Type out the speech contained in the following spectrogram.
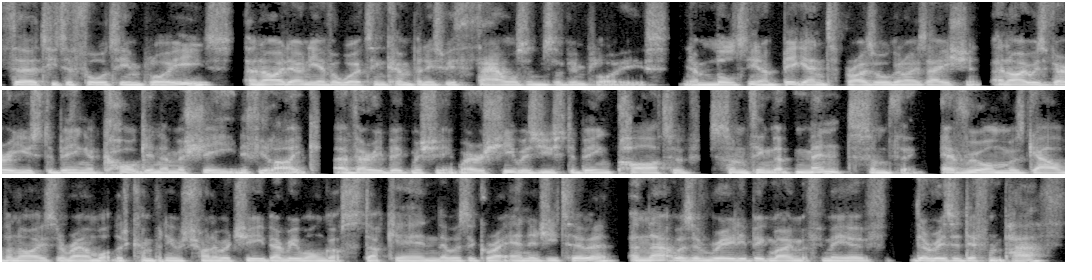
30 to 40 employees. And I'd only ever worked in companies with thousands of employees, you know, multi, you know, big enterprise organization. And I was very used to being a cog in a machine, if you like, a very big machine, whereas she was used to being part of something that meant something. Everyone was galvanized around what the company was trying to achieve. Everyone got stuck in. There was a great energy to it. And that was a really big moment for me of there is a different path.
